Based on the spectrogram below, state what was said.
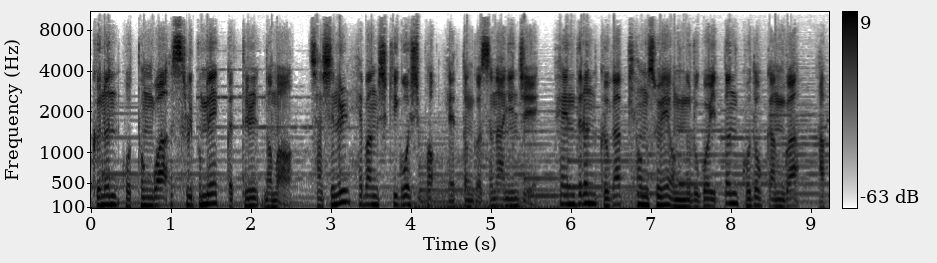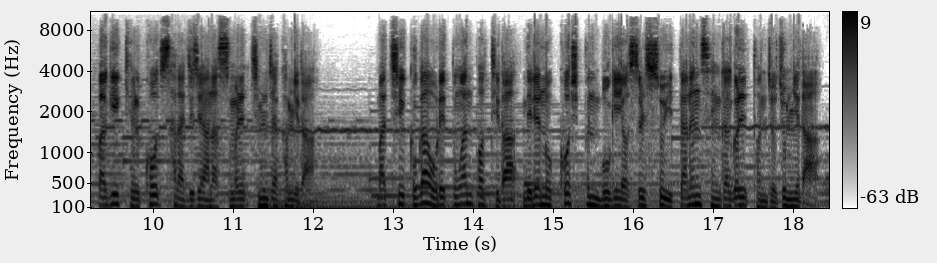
그는 고통과 슬픔의 끝을 넘어 자신을 해방시키고 싶어 했던 것은 아닌지 팬들은 그가 평소에 억누르고 있던 고독감과 압박이 결코 사라지지 않았음을 짐작합니다. 마치 그가 오랫동안 버티다 내려놓고 싶은 무기였을 수 있다는 생각을 던져줍니다.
